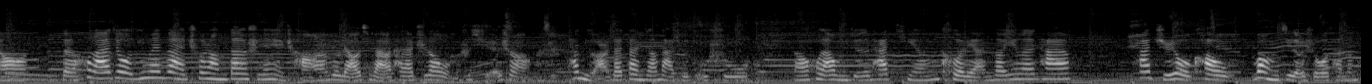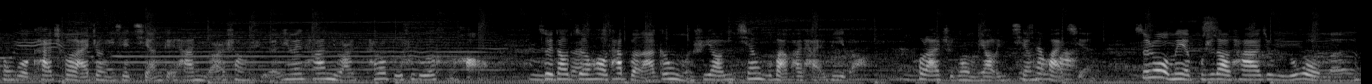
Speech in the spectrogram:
然后对，后来就因为在车上待的时间也长，然后就聊起来了，他才知道我们是学生，他女儿在淡江大学读书，然后后来我们觉得他挺可怜的，因为他他只有靠旺季的时候才能通过开车来挣一些钱给他女儿上学，因为他女儿他说读书读得很好，所以到最后，后他本来跟我们是要一千五百块台币的，后来只跟我们要了一千1000块块钱。所以说我们也不知道他就是如果我们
